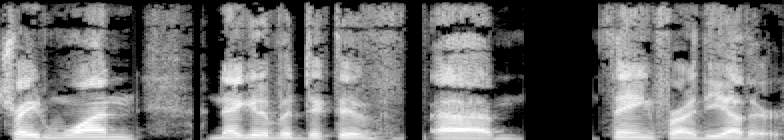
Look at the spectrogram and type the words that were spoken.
trade one negative addictive um, thing for the other?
